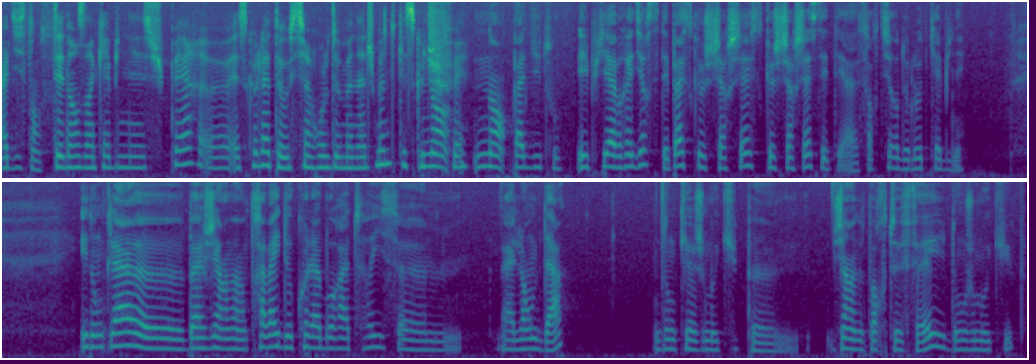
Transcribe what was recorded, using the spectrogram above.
à distance. Tu es dans un cabinet super. Euh, est-ce que là, tu as aussi un rôle de management? Qu'est-ce que tu fais? Non, pas du tout. Et puis, à vrai dire, c'était pas ce que je cherchais. Ce que je cherchais, c'était à sortir de l'autre cabinet. Et donc là, bah, j'ai un, travail de collaboratrice à lambda. Donc euh, je m'occupe, euh, j'ai un portefeuille dont je m'occupe.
